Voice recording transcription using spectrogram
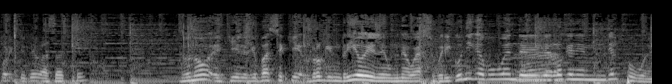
¿Por qué te pasaste? No, no, es que lo que pasa es que Rock in Rio es una weá super icónica, pues, weón, de, de rock en el mundial, pues, weón.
